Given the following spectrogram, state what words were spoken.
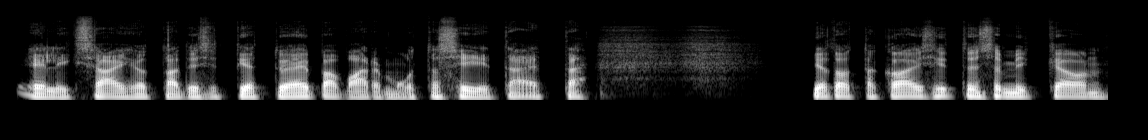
Eli se aiheuttaa tietysti tiettyä epävarmuutta siitä, että ja totta kai sitten se, mikä on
